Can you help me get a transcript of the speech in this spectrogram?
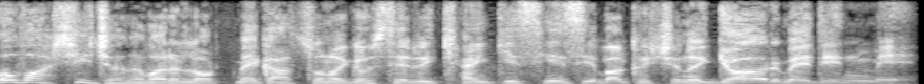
O vahşi canavarı Lord Megatron'a gösterirkenki sinsi bakışını görmedin mi?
